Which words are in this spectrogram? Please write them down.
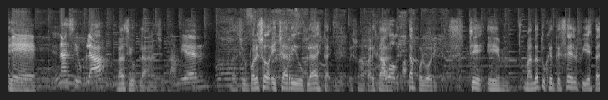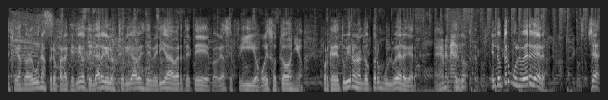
eh, Eh, Nancy Duplá, Nancy Duplá, Nancy Duplá. también. Nancy- Por eso Echarri Duplá está, es una pareja Una tan polvorita. Che, eh, manda tu gente selfie, están llegando algunas, pero para que Leo te largue los chorigabes debería haber TT, porque hace frío, porque es otoño, porque detuvieron al doctor Mulberger. ¿eh? El doctor Mulberger, o sea,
